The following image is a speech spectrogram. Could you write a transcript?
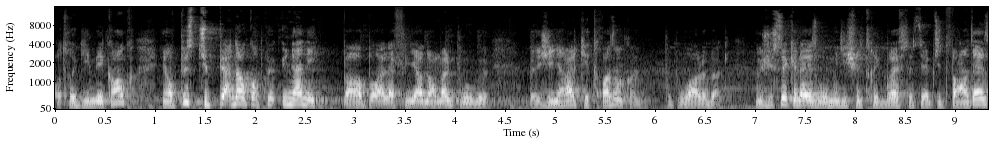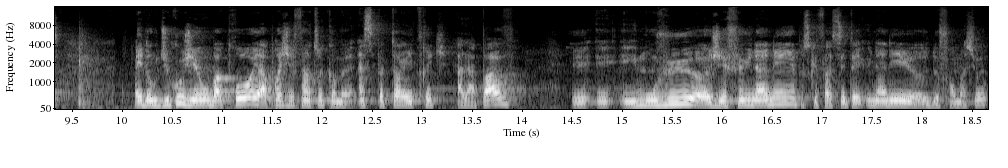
entre guillemets, cancre, et en plus, tu perdais encore plus une année par rapport à la filière normale pour euh, euh, générale qui est trois ans quand même, pour pouvoir le bac. Donc je sais que là, ils ont modifié le truc. Bref, c'est la petite parenthèse. Et donc, du coup, j'ai eu mon bac pro et après, j'ai fait un truc comme euh, inspecteur électrique à la PAV. Et, ils m'ont vu, j'ai fait une année, parce que c'était une année de formation.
